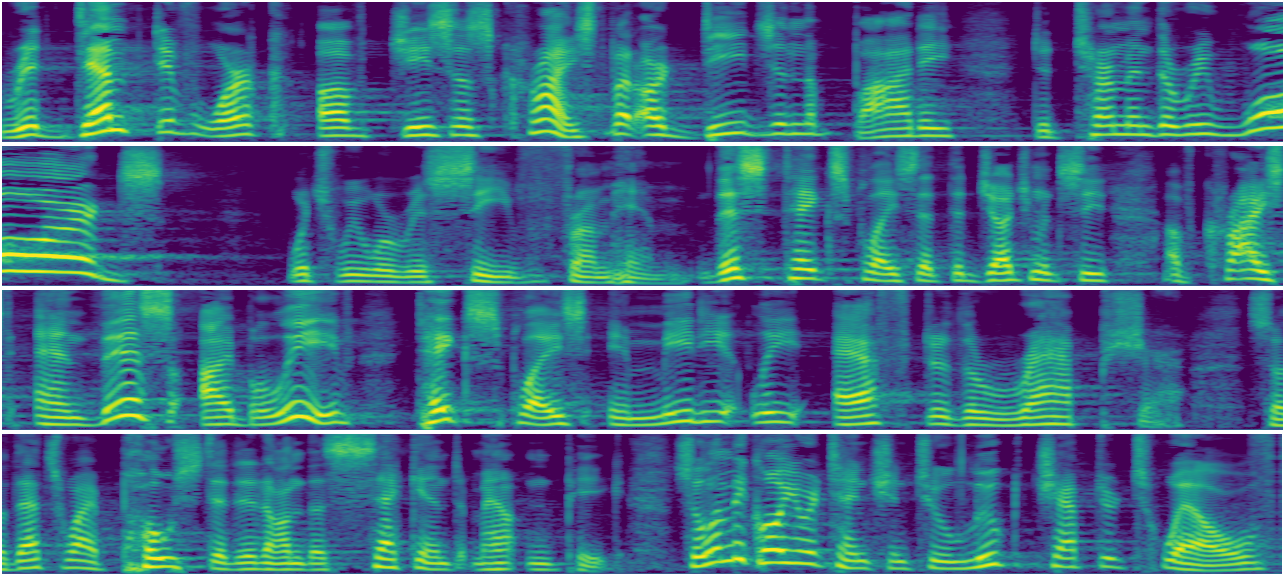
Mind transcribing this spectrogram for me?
redemptive work of Jesus Christ. But our deeds in the body determine the rewards which we will receive from him. This takes place at the judgment seat of Christ, and this, I believe, takes place immediately after the rapture. So that's why I posted it on the second mountain peak. So let me call your attention to Luke chapter 12,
